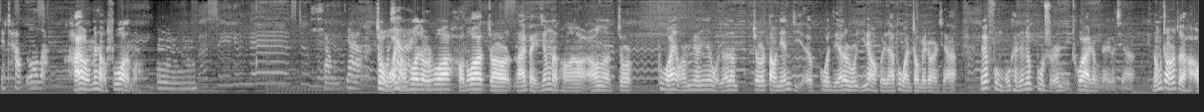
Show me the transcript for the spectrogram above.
也差不多吧。还有什么想说的吗？嗯，想家。就是我想说，就是说，好多就是来北京的朋友，然后呢，就是不管有什么原因，我觉得就是到年底过节的时候一定要回家，不管挣没挣着钱，因为父母肯定就不止你出来挣这个钱，能挣着最好，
